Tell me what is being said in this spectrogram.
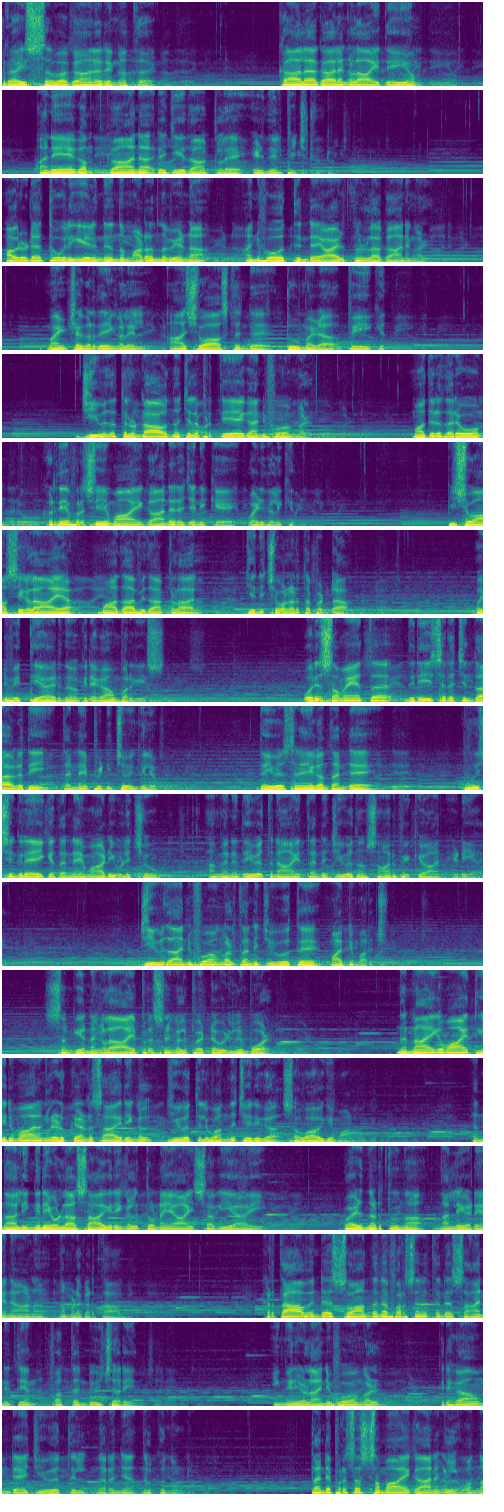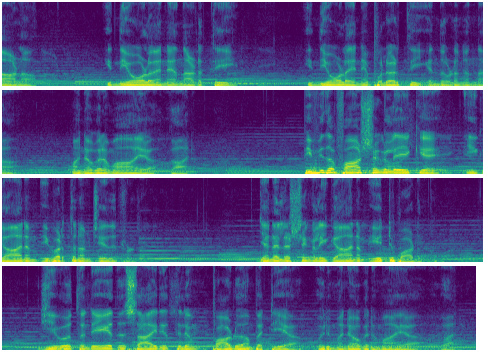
ക്രൈസ്തവ ഗാനരംഗത്ത് കാലാകാലങ്ങളായി ദൈവം അനേകം ഗാനരചയിതാക്കളെ എഴുന്നേൽപ്പിച്ചിട്ടുണ്ട്. അവരുടെ തൂലികയിൽ നിന്നും അടർന്നു വീണ അനുഭവത്തിന്റെ ആഴത്തിനുള്ള ഗാനങ്ങൾ മനുഷ്യഹൃദയങ്ങളിൽ ആശ്വാസത്തിന്റെ തൂമഴ പെയ്യിക്കുന്നു ജീവിതത്തിലുണ്ടാകുന്ന ചില പ്രത്യേക അനുഭവങ്ങൾ മധുരതരവും ഹൃദയപ്രശിയുമായ ഗാനരചനയ്ക്ക് വഴിതെളിക്കുന്നു. വിശ്വാസികളായ മാതാപിതാക്കളാൽ ജനിച്ചു വളർത്തപ്പെട്ട ഒരു വ്യക്തിയായിരുന്നു ഗ്രഹാം വർഗീസ്. ഒരു സമയത്ത് നിരീശ്വര ചിന്താഗതി തന്നെ പിടിച്ചുവെങ്കിലും ദൈവസ്നേഹം തന്റെ കുരിശിങ്കിലേക്ക് തന്നെ മാടി വിളിച്ചു. അങ്ങനെ ദൈവത്തിനായി തന്റെ ജീവിതം സമർപ്പിക്കുവാൻ ഇടയായി. ജീവിതാനുഭവങ്ങൾ തന്റെ ജീവിതത്തെ മാറ്റിമറിച്ചു. സങ്കീർണങ്ങളായ പ്രശ്നങ്ങളിൽപ്പെട്ട് ഒഴിയുമ്പോൾ നിർണായകമായ തീരുമാനങ്ങൾ എടുക്കേണ്ട സാഹചര്യങ്ങൾ ജീവിതത്തിൽ വന്നു ചേരുക സ്വാഭാവികമാണ്. എന്നാൽ ഇങ്ങനെയുള്ള സാഹചര്യങ്ങൾ തുണയായി സഖിയായി വഴി നടത്തുന്ന നല്ല ഇടയനാണ് നമ്മുടെ കർത്താവ്. കർത്താവിന്റെ സ്വാതന്ത്ര്യ ഭർശനത്തിന്റെ സാന്നിധ്യം ഭക്തൻ രുചിച്ചറിയുന്നു. ഇങ്ങനെയുള്ള അനുഭവങ്ങൾ ഗ്രഹാമിന്റെ ജീവിതത്തിൽ നിറഞ്ഞു നിൽക്കുന്നുണ്ട്. തന്റെ പ്രശസ്തമായ ഗാനങ്ങളിൽ ഒന്നാണ് ഇന്നിയോളം എന്നെ നടത്തി ഇന്നിയോളം എന്നെ പുലർത്തി എന്ന് തുടങ്ങുന്ന മനോഹരമായ ഗാനം. വിവിധ ഭാഷകളിലേക്ക് ഈ ഗാനം വിവർത്തനം ചെയ്തിട്ടുണ്ട്. ജനലക്ഷങ്ങൾ ഈ ഗാനം ഏറ്റുപാടുന്നു. ജീവിതത്തിന്റെ ഏത് സാഹചര്യത്തിലും പാടുവാൻ പറ്റിയ ഒരു മനോഹരമായ ഗാനം.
